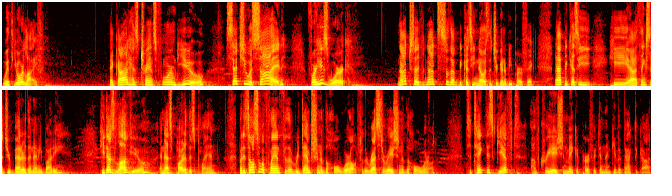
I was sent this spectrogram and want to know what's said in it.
with your life. That God has transformed you, set you aside for his work, not, to, not so that because he knows that you're going to be perfect, not because he, he uh, thinks that you're better than anybody. He does love you, and that's part of this plan. But it's also a plan for the redemption of the whole world, for the restoration of the whole world. To take this gift of creation, make it perfect, and then give it back to God.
